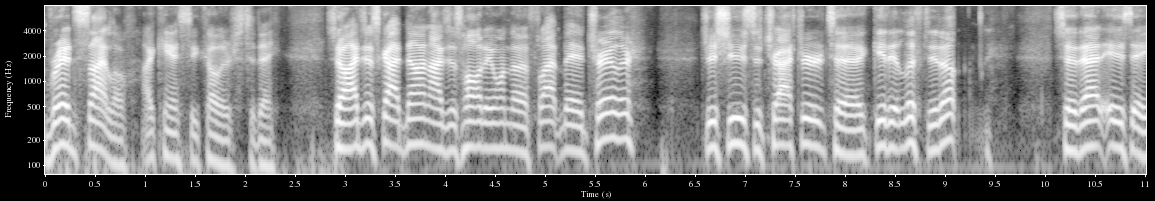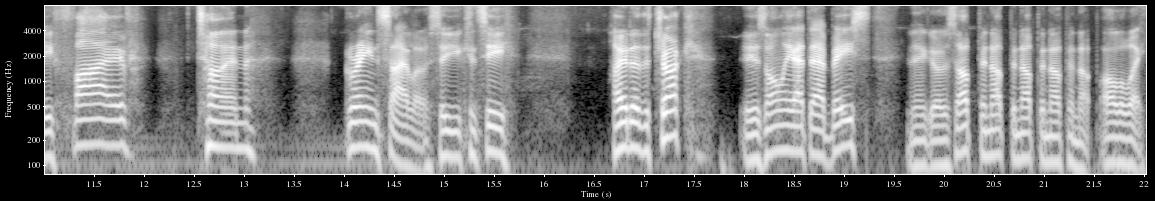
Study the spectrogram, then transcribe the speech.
red silo. I can't see colors today. So I just got done. I just hauled it on the flatbed trailer. Just used the tractor to get it lifted up. So that is a five ton grain silo. So you can see height of the truck is only at that base and it goes up and up and up and up and up all the way.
